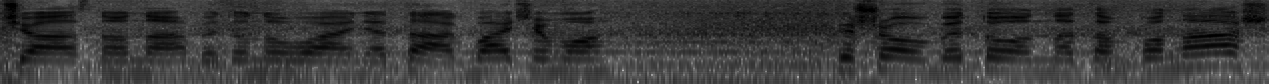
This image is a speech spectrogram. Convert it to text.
Вчасно на бетонування. Так, бачимо, пішов бетон на тампонаж.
